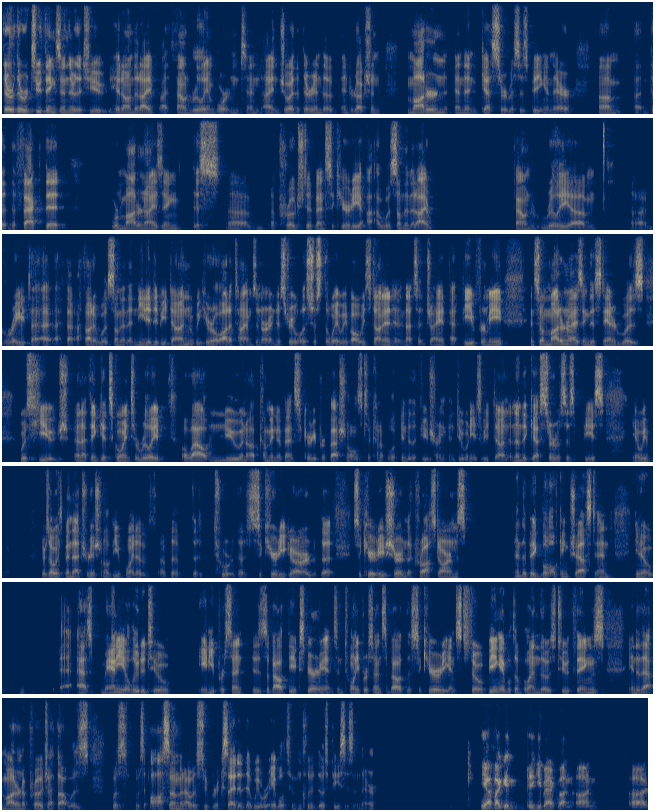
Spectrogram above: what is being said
There, there were two things in there that you hit on that I, I found really important, and I enjoy that they're in the introduction. Modern and then guest services being in there. Um, uh, the the fact that we're modernizing this uh, approach to event security I, was something that I found really um, uh, great. I, I, th- I, thought it was something that needed to be done. We hear a lot of times in our industry, well, it's just the way we've always done it, and that's a giant pet peeve for me. And so, modernizing the standard was was huge, and I think it's going to really allow new and upcoming event security professionals to kind of look into the future and, and do what needs to be done. And then the guest services piece, you know, we've there's always been that traditional viewpoint of of the the tour, the security guard with the security shirt and the crossed arms and the big bulking chest. And, you know, as Manny alluded to, 80% is about the experience and 20% is about the security. And so being able to blend those two things into that modern approach, I thought was was was awesome. And I was super excited that we were able to include those pieces in there. Yeah, if I can piggyback on on uh,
